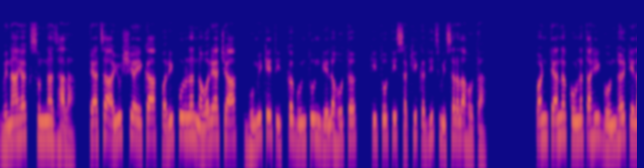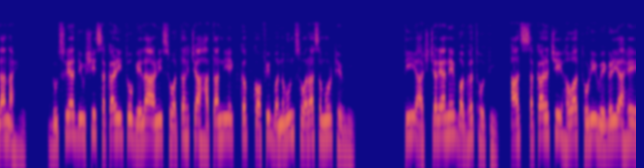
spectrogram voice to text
विनायक सुन्न झाला. त्याचं आयुष्य एका परिपूर्ण नवऱ्याच्या भूमिकेत इतकं गुंतून गेलं होतं की तो ती सखी कधीच विसरला होता. पण त्यानं कोणताही गोंधळ केला नाही. दुसऱ्या दिवशी सकाळी तो गेला आणि स्वतःच्या हातांनी एक कप कॉफी बनवून स्वरासमोर ठेवली. ती आश्चर्याने बघत होती. आज सकाळची हवा थोडी वेगळी आहे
